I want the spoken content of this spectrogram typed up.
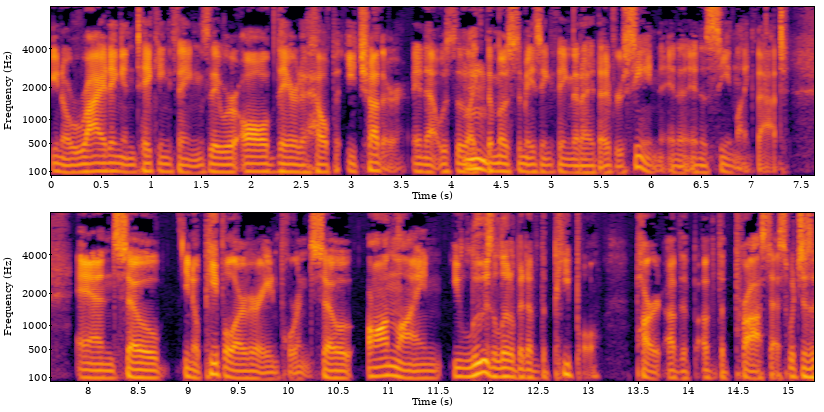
you know riding and taking things. They were all there to help each other. And that was the, like mm. the most amazing thing that i had ever seen in a, in a scene like that. And so you know people are very important. So online you lose a little bit of the people part of the of the process which is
